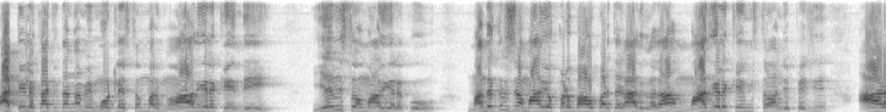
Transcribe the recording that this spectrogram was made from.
పార్టీలకు ఖచ్చితంగా మేము ఓట్లు వేస్తాం మరి మాదిగలకేంది? ఏమిస్తాం మాదిగలకు? మందకృష్ణ మాది ఒక్కడు బాగుపడితే కాదు కదా మాదిగలకు ఏమిస్తావు అని చెప్పేసి ఆడ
